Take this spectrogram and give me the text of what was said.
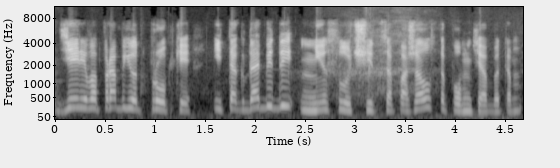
дерево пробьет пробки, и тогда беды не случится. Пожалуйста, помните об этом.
